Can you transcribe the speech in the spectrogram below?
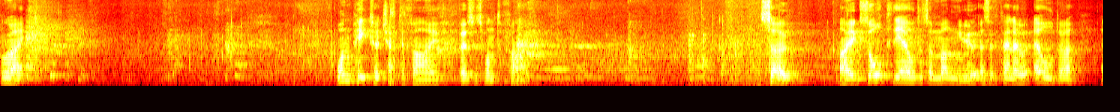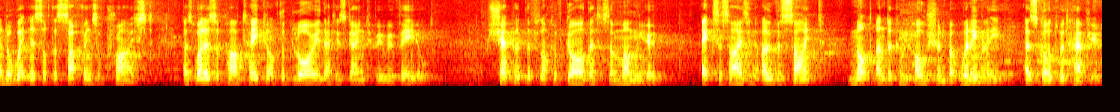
Right. 1 Peter chapter 5 verses 1 to 5. So, I exhort the elders among you as a fellow elder and a witness of the sufferings of Christ, as well as a partaker of the glory that is going to be revealed. Shepherd the flock of God that is among you, exercising oversight, not under compulsion but willingly, as God would have you,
